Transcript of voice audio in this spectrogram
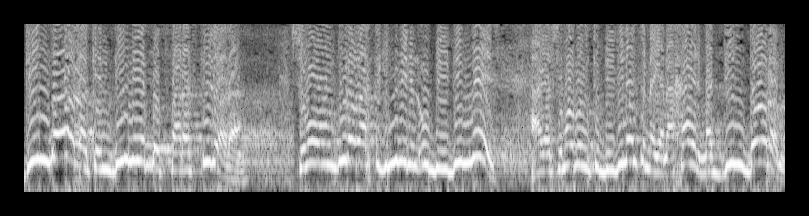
دین داره لکن دین بت پرستی داره. شما اون دو وقتی که می‌بینین او بیدین نیست. اگر شما بگید تو بیدین هستی میگن خیر من دین دارم.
